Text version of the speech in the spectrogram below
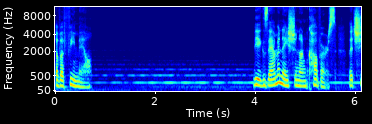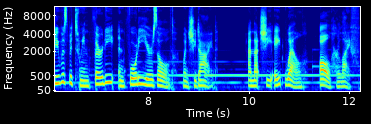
of a female. The examination uncovers that she was between 30 and 40 years old when she died, and that she ate well all her life.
